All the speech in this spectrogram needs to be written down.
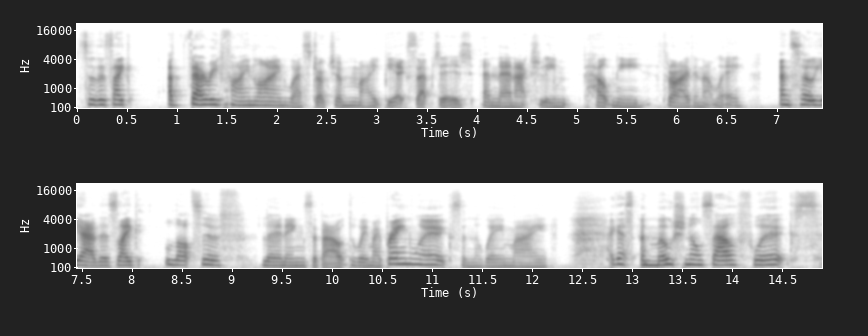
So there's like a very fine line where structure might be accepted and then actually help me thrive in that way. And so, yeah, there's like lots of learnings about the way my brain works and the way my, I guess, emotional self works.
